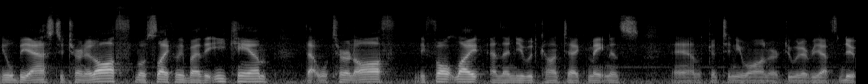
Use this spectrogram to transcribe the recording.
You'll be asked to turn it off, most likely by the ECAM. That will turn off the fault light, and then you would contact maintenance and continue on or do whatever you have to do.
